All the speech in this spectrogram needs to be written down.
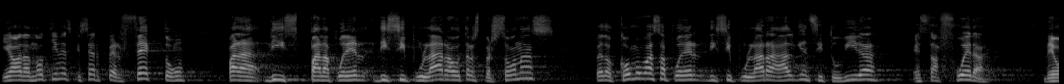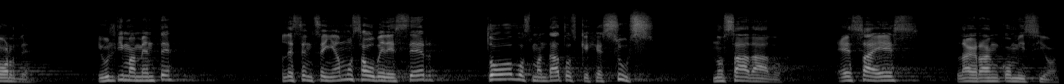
Y ahora no tienes que ser perfecto para, para poder discipular a otras personas, pero ¿cómo vas a poder discipular a alguien si tu vida está fuera de orden? Y últimamente, les enseñamos a obedecer todos los mandatos que Jesús nos ha dado. Esa es la gran comisión.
